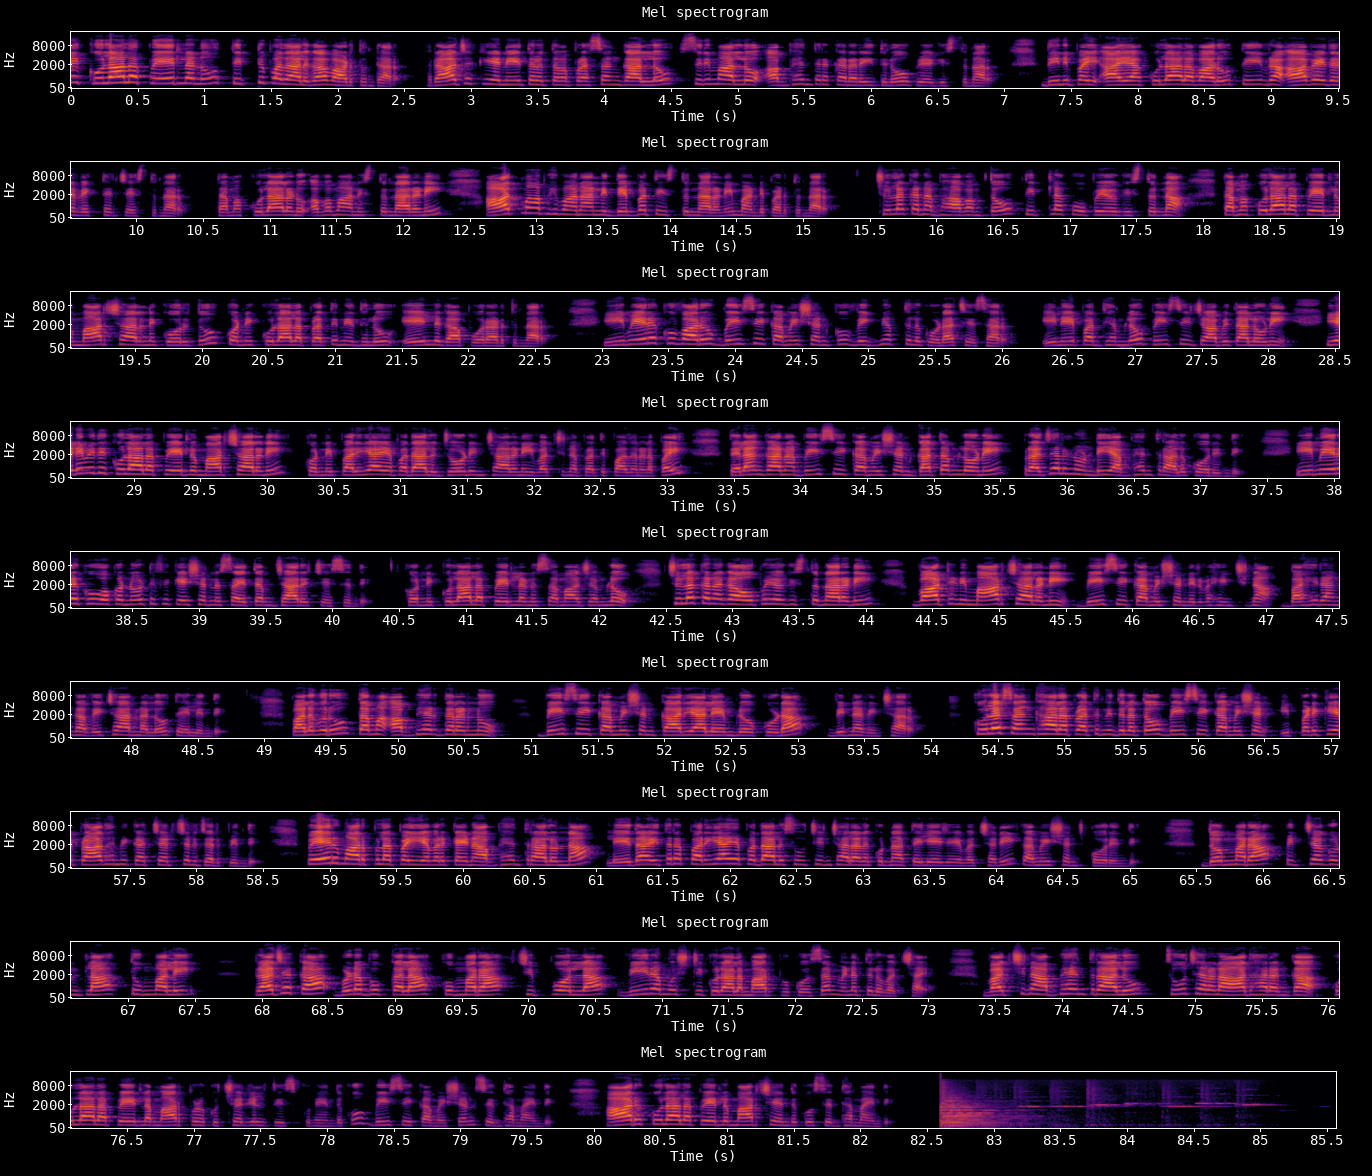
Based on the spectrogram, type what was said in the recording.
కొన్ని కులాల పేర్లను తిట్టుపదాలుగా వాడుతుంటారు. రాజకీయ నేతలు తమ ప్రసంగాల్లో సినిమాల్లో అభ్యంతరకర రీతిలో ఉపయోగిస్తున్నారు. దీనిపై ఆయా కులాల వారు తీవ్ర ఆవేదన వ్యక్తం చేస్తున్నారు. తమ కులాలను అవమానిస్తున్నారని ఆత్మాభిమానాన్ని దెబ్బతీస్తున్నారని మండిపడుతున్నారు. చులకన భావంతో తిట్లకు ఉపయోగిస్తున్న తమ కులాల పేర్లు మార్చాలని కోరుతూ కొన్ని కులాల ప్రతినిధులు ఏళ్ళుగా పోరాడుతున్నారు. ఈ మేరకు వారు బీసీ కమిషన్కు విజ్ఞప్తులు కూడా చేశారు. ఈ నేపథ్యంలో బీసీ జాబితాలోని ఎనిమిది కులాల పేర్లు మార్చాలని కొన్ని పర్యాయ పదాలు జోడించాలని వచ్చిన ప్రతిపాదనలపై తెలంగాణ బీసీ కమిషన్ గతంలోనే ప్రజల నుండి అభ్యంతరాలు కోరింది. ఈ మేరకు ఒక నోటిఫికేషన్ను సైతం జారీ చేసింది. కొన్ని కులాల పేర్లను సమాజంలో చులకనగా ఉపయోగిస్తున్నారని వాటిని మార్చాలని బీసీ కమిషన్ నిర్వహించిన బహిరంగ విచారణలో తేలింది. పలువురు తమ అభ్యర్థులను బీసీ కమిషన్ కార్యాలయంలో కూడా విన్నవించారు. కుల సంఘాల ప్రతినిధులతో బీసీ కమిషన్ ఇప్పటికే ప్రాథమిక చర్చలు జరిపింది. పేరు మార్పులపై ఎవరికైనా అభ్యంతరాలున్నా లేదా ఇతర పర్యాయ పదాలు సూచించాలనుకున్నా తెలియజేయవచ్చని కమిషన్ కోరింది. దొమ్మర పిచ్చగుంట్ల తుమ్మలి రజక బుడబుక్కల కుమ్మర చిప్పోళ్ళ వీరముష్టి కులాల మార్పు కోసం వినతులు వచ్చాయి. వచ్చిన అభ్యంతరాలు సూచనల ఆధారంగా కులాల పేర్ల మార్పులకు చర్యలు తీసుకునేందుకు బీసీ కమిషన్ సిద్ధమైంది. ఆరు కులాల పేర్లు మార్చేందుకు సిద్ధమైంది.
